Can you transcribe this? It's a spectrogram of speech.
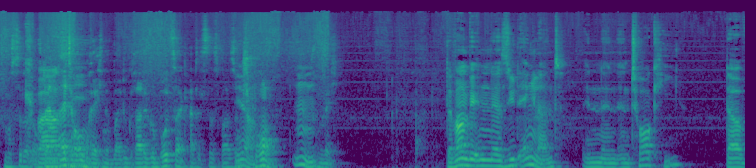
ich musste das auf dein Quasi. Alter umrechnen, weil du gerade Geburtstag hattest. Das war so ein Ja. Sprung Mhm. für mich. Da waren wir in äh, Südengland, in, in, in Torquay, da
